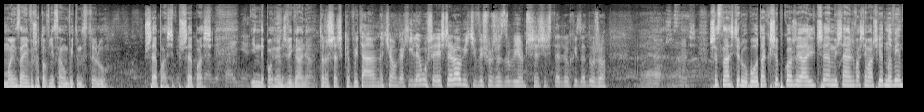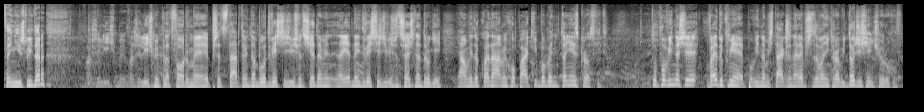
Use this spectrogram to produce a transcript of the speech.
Moim zdaniem wyszło to w niesamowitym stylu. Przepaść, przepaść, inny poziom dźwigania. Troszeczkę pytałem na ciągach, ile muszę jeszcze robić i wyszło, że zrobiłem 3 czy 4 ruchy za dużo. E, 16 ruch było tak szybko, że ja liczyłem, myślałem, że właśnie masz jedno więcej niż lider. Ważyliśmy, ważyliśmy platformy przed startem i tam było 297 na jednej, 296 na drugiej. Ja mówię, dokładamy chłopaki, bo to nie jest crossfit. Tu powinno się, według mnie, powinno być tak, że najlepszy zawodnik robi do 10 ruchów.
